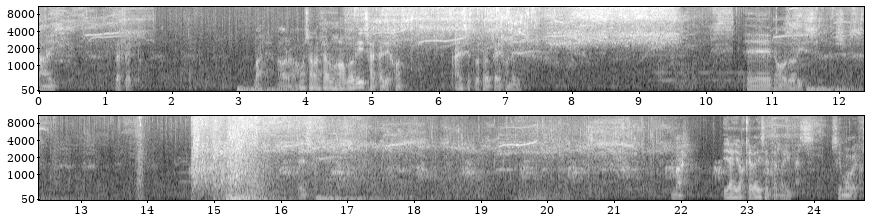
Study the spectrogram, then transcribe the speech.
Ahí. Perfecto. Ahora vamos a lanzar un Odoris al callejón. A ese trozo del callejón de ahí. Eh, no, Odoris. Eso es. Eso. Vale. Y ahí os quedáis encerraditas, sin moveros.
